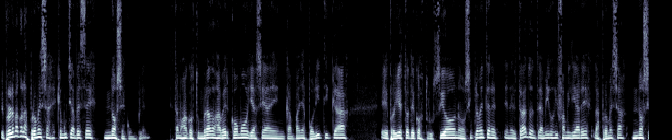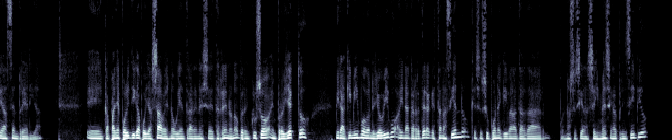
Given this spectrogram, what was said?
El problema con las promesas es que muchas veces no se cumplen. Estamos acostumbrados a ver cómo, ya sea en campañas políticas, eh, proyectos de construcción o simplemente en el trato entre amigos y familiares, las promesas no se hacen realidad en campañas políticas, pues ya sabes, no voy a entrar en ese terreno, ¿no? Pero incluso en proyectos, mira, aquí mismo donde yo vivo hay una carretera que están haciendo, que se supone que iban a tardar, pues no sé si eran seis meses al principio,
